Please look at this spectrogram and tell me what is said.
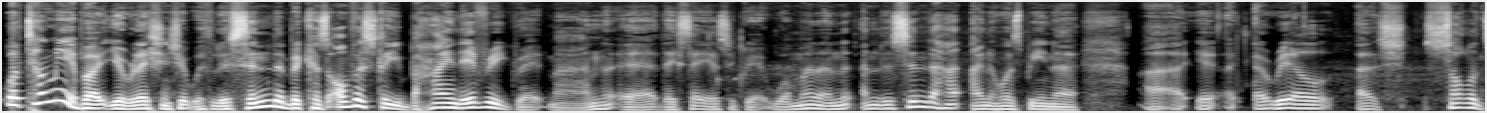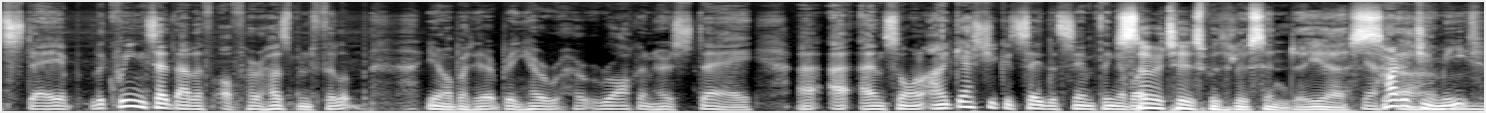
Well, tell me about your relationship with Lucinda, because obviously behind every great man, uh, they say is a great woman, and and Lucinda, ha- I know, has been a a, a, a real sh- solid stay. The Queen said that of, of her husband Philip, you know, about her being her, her rock and her stay, uh, uh, and so on. I guess you could say the same thing about. So it is with Lucinda, yes. yeah, how did you Um, meet?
